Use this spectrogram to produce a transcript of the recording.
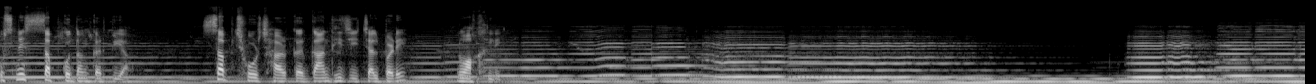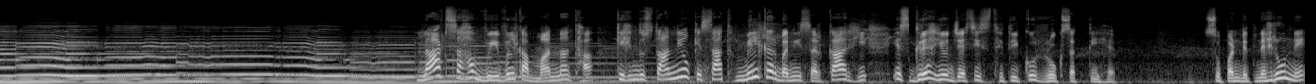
उसने सबको दंग कर दिया। सब छोड़ छाड़ कर गांधी जी चल पड़े नोआखली। लाट साहब वेवल का मानना था कि हिंदुस्तानियों के साथ मिलकर बनी सरकार ही इस गृह युद्ध जैसी स्थिति को रोक सकती है। सो पंडित नेहरू ने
